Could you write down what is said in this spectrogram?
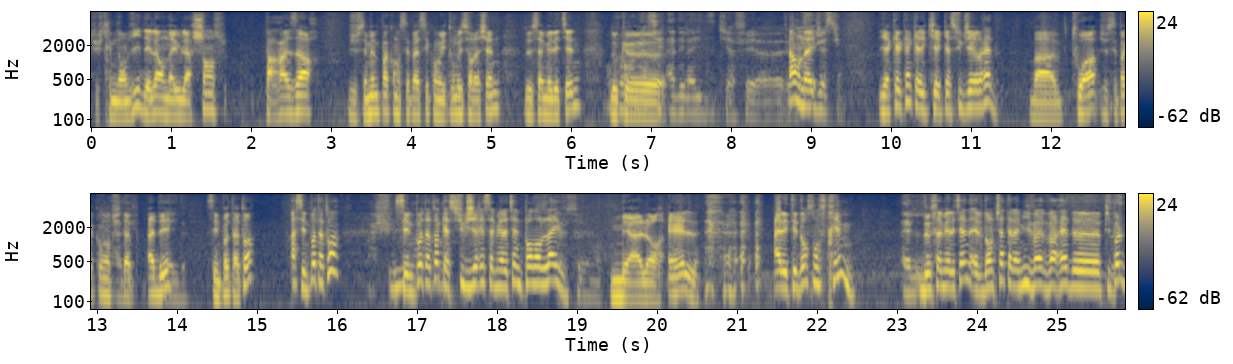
tu streams dans le vide. Et là, on a eu la chance, par hasard, je sais même pas comment c'est passé quand on est tombé sur la chaîne de Samuel Etienne. On Donc, peut euh, remercier Adélaïde qui a fait euh, ah, on une a. suggestion. Il y a quelqu'un qui, a- qui a- qui a suggéré le raid? Bah, toi, je sais pas comment tu tapes. AD C'est une pote à toi? Ah, c'est une pote à toi? C'est une pote à toi qui a suggéré Samuel Etienne pendant le live? Mais alors, elle, elle était dans son stream de Samuel Etienne, elle dans le chat, elle a mis va, va raid euh, people?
